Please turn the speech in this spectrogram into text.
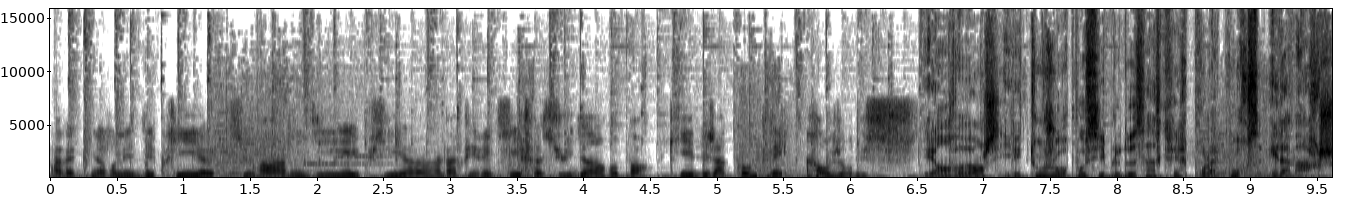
avec une remise des prix euh, qui sera à midi et puis euh, l'apéritif suivi d'un repas qui est déjà complet aujourd'hui. Et en revanche, il est toujours possible de s'inscrire pour la course et la marche.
